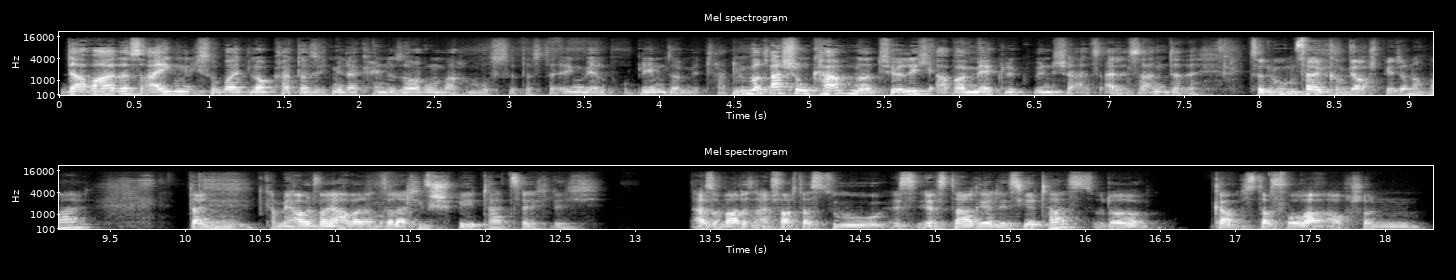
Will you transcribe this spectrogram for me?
Da war das eigentlich so weit locker, dass ich mir da keine Sorgen machen musste, dass da irgendwie ein Problem damit hat. Mhm. Überraschung kam natürlich, aber mehr Glückwünsche als alles andere. Zu dem Umfeld kommen wir auch später nochmal. Dann Coming Out war ja aber dann relativ spät tatsächlich. Also war das einfach, dass du es erst da realisiert hast oder gab es davor auch schon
